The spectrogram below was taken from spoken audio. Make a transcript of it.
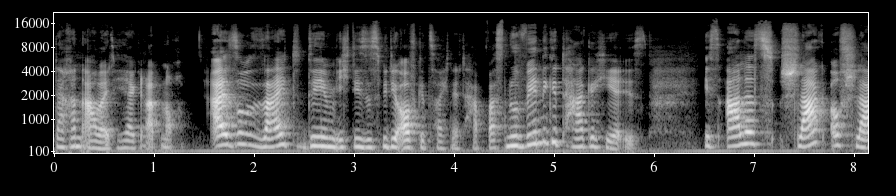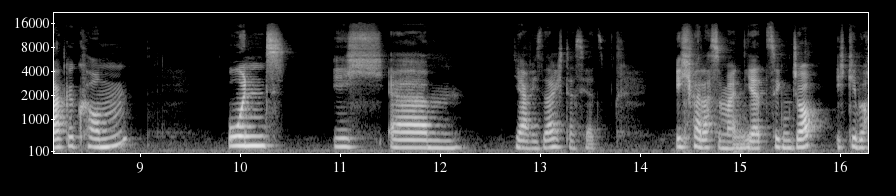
daran arbeite ich ja gerade noch. Also seitdem ich dieses Video aufgezeichnet habe, was nur wenige Tage her ist, ist alles Schlag auf Schlag gekommen und ich, ähm, ja, wie sage ich das jetzt? Ich verlasse meinen jetzigen Job. Ich gebe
